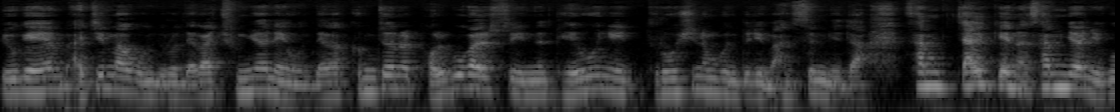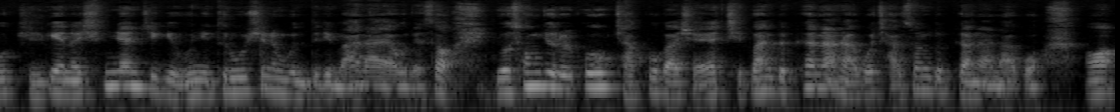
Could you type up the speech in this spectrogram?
이게 마지막 운으로 내가 중년의 운, 내가 금전을 벌고 갈 수 있는 대운이 들어오시는 분들이 많습니다. 3, 짧게는 3년이고 길게는 10년지기 운이 들어오시는 분들이 많아요. 그래서 이 성주를 꼭 잡고 가셔야 집안도 편안하고 자손도 편안하고 어,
